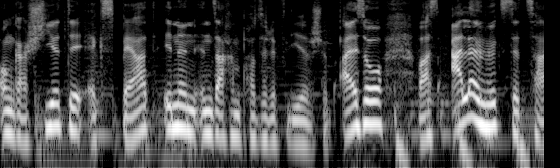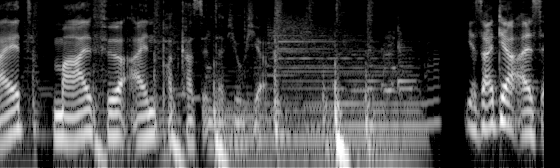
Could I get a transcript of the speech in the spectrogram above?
engagierte ExpertInnen in Sachen Positive Leadership. Also war es allerhöchste Zeit mal für ein Podcast-Interview hier. Ihr seid ja als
